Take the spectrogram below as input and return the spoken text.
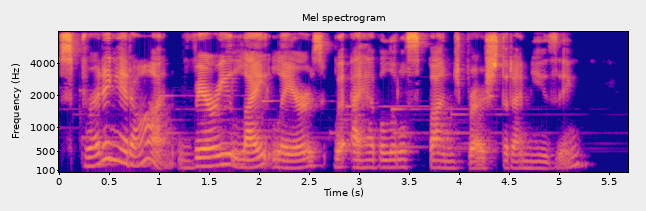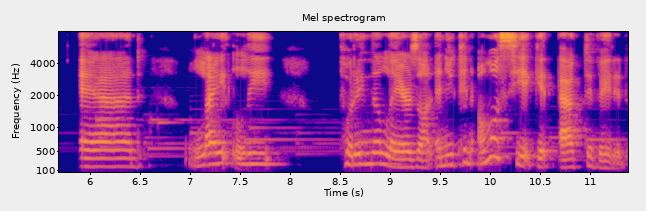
spreading it on very light layers. I have a little sponge brush that I'm using, and lightly putting the layers on. And you can almost see it get activated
